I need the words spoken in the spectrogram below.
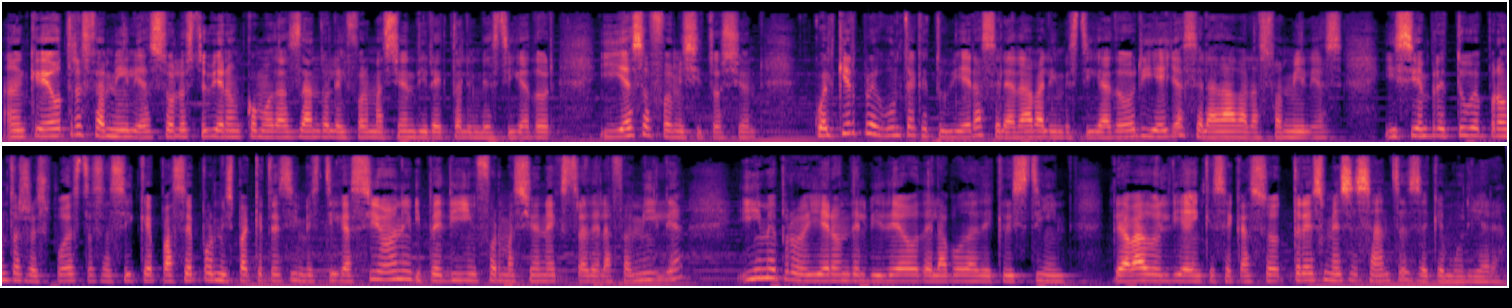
aunque otras familias solo estuvieron cómodas dando la información directa al investigador, y esa fue mi situación. Cualquier pregunta que tuviera se la daba al investigador y ella se la daba a las familias, y siempre tuve prontas respuestas, así que pasé por mis paquetes de investigación y pedí información extra de la familia y me proveyeron del video de la boda de Christine, grabado el día en que se casó tres meses antes de que muriera.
